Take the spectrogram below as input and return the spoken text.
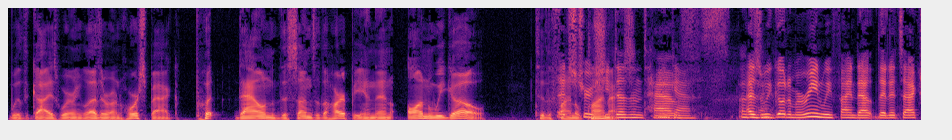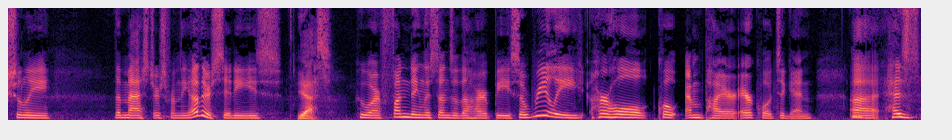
with guys wearing leather on horseback, put down the Sons of the Harpy, and then on we go to the That's final true. climax. She doesn't have. guess. As we go to Meereen, we find out that it's actually the masters from the other cities Yes. who are funding the Sons of the Harpy. So really, her whole quote empire, air quotes again, uh, has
